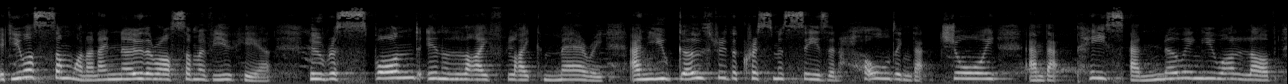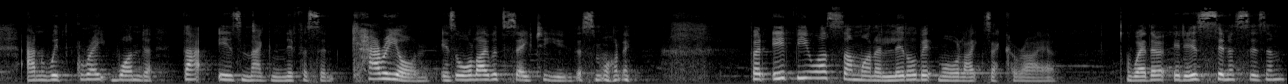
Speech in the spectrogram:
If you are someone, and I know there are some of you here, who respond in life like Mary, and you go through the Christmas season holding that joy and that peace and knowing you are loved and with great wonder, that is magnificent. Carry on is all I would say to you this morning. But if you are someone a little bit more like Zechariah, whether it is cynicism,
